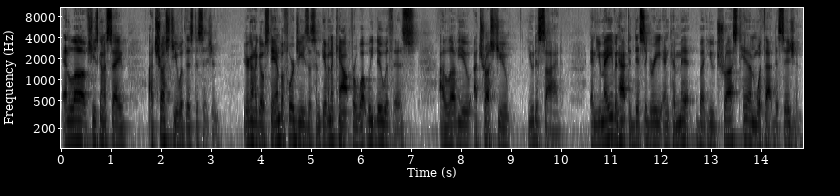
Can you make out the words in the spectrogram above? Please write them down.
and love, she's going to say, I trust you with this decision. You're going to go stand before Jesus and give an account for what we do with this. I love you. I trust you. You decide. And you may even have to disagree and commit, but you trust him with that decision.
